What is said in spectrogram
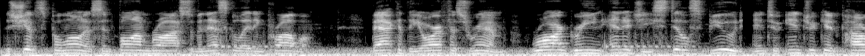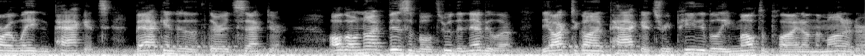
the ship's Polonus informed Ross of an escalating problem. Back at the orifice rim, raw green energy still spewed into intricate power laden packets back into the third sector. Although not visible through the nebula, the octagon packets repeatedly multiplied on the monitor,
